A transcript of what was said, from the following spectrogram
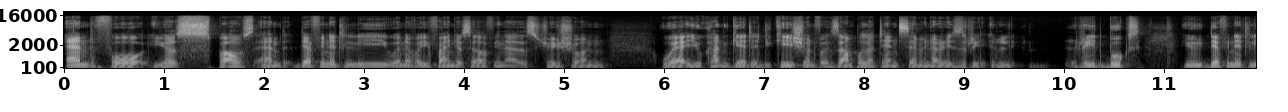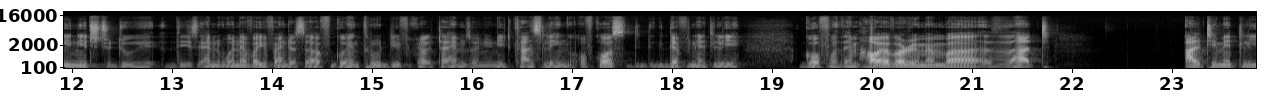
and for your spouse. And definitely, whenever you find yourself in a situation where you can get education, for example, attend seminaries, re- read books, you definitely need to do this. And whenever you find yourself going through difficult times when you need counseling, of course, definitely go for them. However, remember that ultimately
